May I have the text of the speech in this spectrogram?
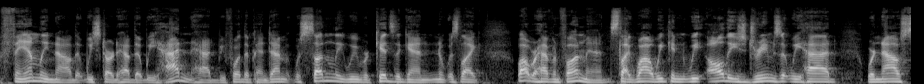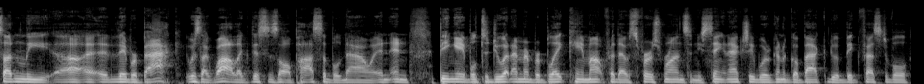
family now that we started to have that we hadn't had before the pandemic was suddenly we were kids again and it was like wow we're having fun man. It's like wow we can we all these dreams that we had were now suddenly uh, they were back. It was like wow like this is all possible now. And and being able to do it i remember blake came out for those first runs and he's saying actually we're going to go back and do a big festival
